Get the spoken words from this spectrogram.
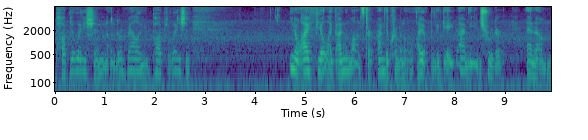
population, an undervalued population, you know, I feel like I'm the monster. I'm the criminal. I open the gate. I'm the intruder. And um,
